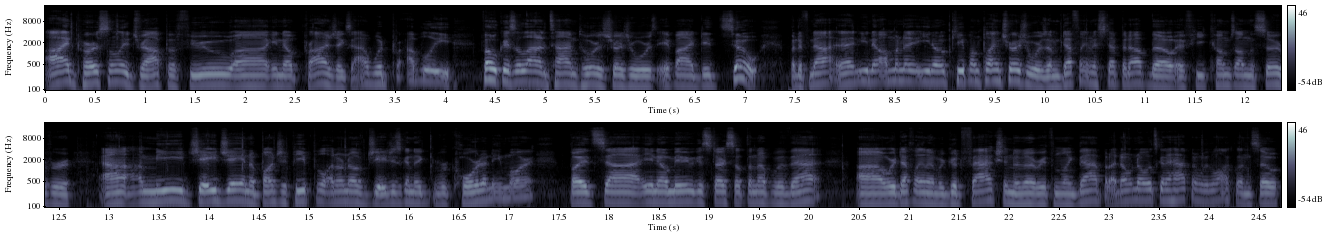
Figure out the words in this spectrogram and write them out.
I'd personally drop a few, uh, you know, projects. I would probably focus a lot of time towards Treasure Wars if I did so. But if not, then, you know, I'm going to, you know, keep on playing Treasure Wars. I'm definitely going to step it up, though, if he comes on the server. Uh, me, JJ, and a bunch of people. I don't know if JJ's going to record anymore, but, uh, you know, maybe we could start something up with that. Uh, we're definitely going to have a good faction and everything like that, but I don't know what's going to happen with Lachlan, so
